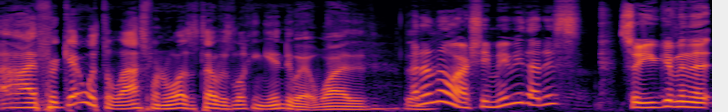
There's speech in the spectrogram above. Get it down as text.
I forget what the last one was. I was looking into it. Why? The, I don't know. Actually, maybe that is. So you're giving the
